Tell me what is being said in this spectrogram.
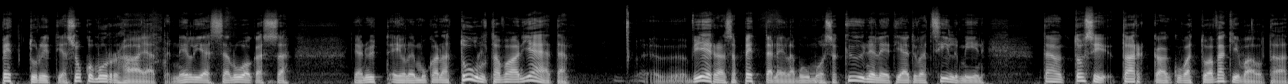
petturit ja sukumurhaajat neljässä luokassa. Ja nyt ei ole mukana tuulta, vaan jäätä. Vieraansa pettäneillä muun muassa kyyneleet jäätyvät silmiin. Tämä on tosi tarkkaan kuvattua väkivaltaa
